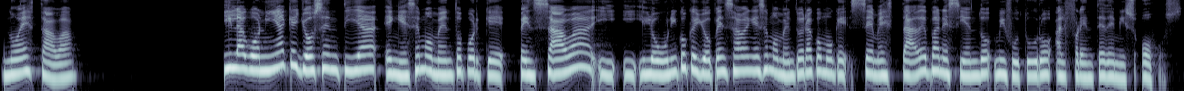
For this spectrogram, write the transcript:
no estaba. Y la agonía que yo sentía en ese momento porque pensaba y, lo único que yo pensaba en ese momento era como que se me está desvaneciendo mi futuro al frente de mis ojos.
